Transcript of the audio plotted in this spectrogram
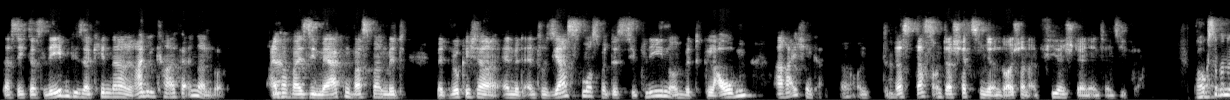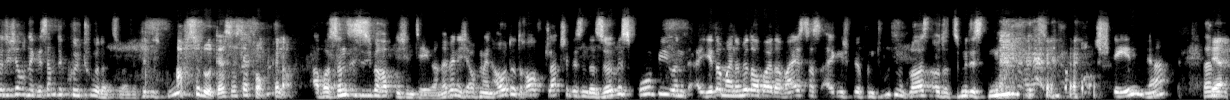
dass sich das Leben dieser Kinder radikal verändern wird. Einfach ja. weil sie merken, was man mit, mit wirklicher, mit Enthusiasmus, mit Disziplin und mit Glauben erreichen kann. Und das, das unterschätzen wir in Deutschland an vielen Stellen intensiver. Brauchst aber natürlich auch eine gesamte Kultur dazu. Also gut. Absolut, das ist der Punkt, genau. Aber sonst ist es überhaupt nicht integer. Ne? Wenn ich auf mein Auto drauf klatsche, wir sind der Service-Profi und jeder meiner Mitarbeiter weiß, dass eigentlich wir von Tuten und Blasen oder zumindest niemals stehen, ja, dann ja,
